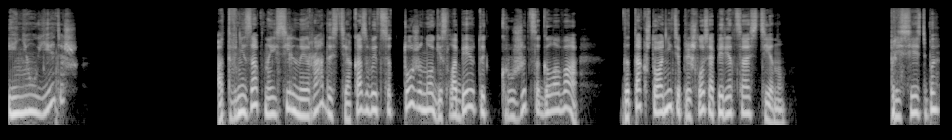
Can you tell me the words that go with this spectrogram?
И не уедешь? От внезапной и сильной радости, оказывается, тоже ноги слабеют и кружится голова, да так, что Аните пришлось опереться о стену. «Присесть бы»,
